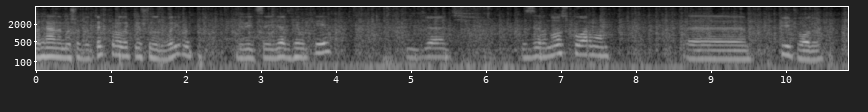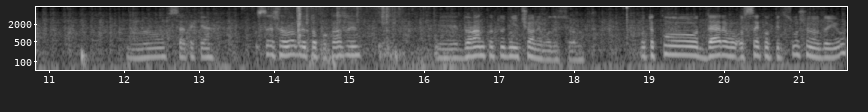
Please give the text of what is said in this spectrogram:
Заглянемо що до тих кроликів, що на дворі тут. Дивіться, їдять гілки, їдять зерно з кормом, е- п'ють воду. Ну, все-таки все, що роблю, то показую. І до ранку тут нічого не буде з цього. Отаку дерево осику підсушену даю.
